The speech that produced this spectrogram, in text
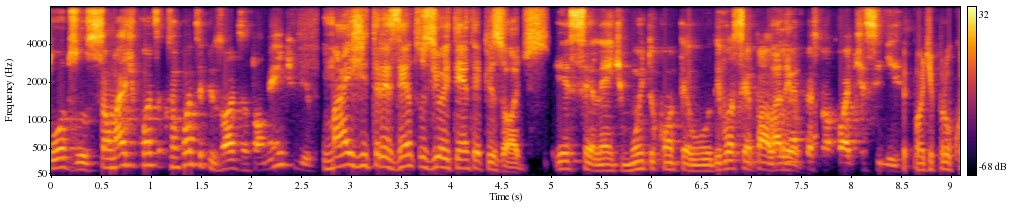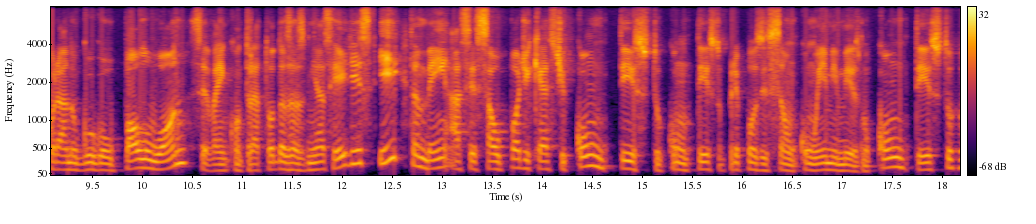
todos os. São mais de quantos, são quantos episódios? Episódios atualmente, Vitor? Mais de 380 episódios. Excelente, muito conteúdo. E você, Paulo, Valeu. como é que o pessoal pode te seguir? Você pode procurar no Google Paulo One, você vai encontrar todas as minhas redes e também acessar o podcast Contexto, Contexto, preposição com M mesmo, Contexto,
